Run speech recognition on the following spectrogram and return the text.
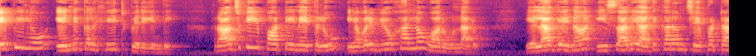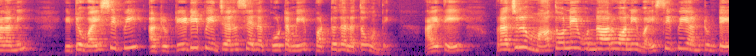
ఏపీలో ఎన్నికల హీట్ పెరిగింది. రాజకీయ పార్టీ నేతలు ఎవరి వ్యూహాల్లో వారు ఉన్నారు? ఎలాగైనా ఈసారి అధికారం చేపట్టాలని ఇటు వైసీపీ అటు టీడీపీ జనసేన కూటమి పట్టుదలతో ఉంది. అయితే ప్రజలు మాతోనే ఉన్నారు అని వైసీపీ అంటుంటే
